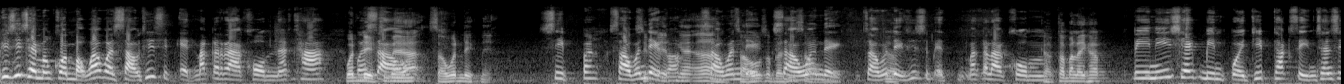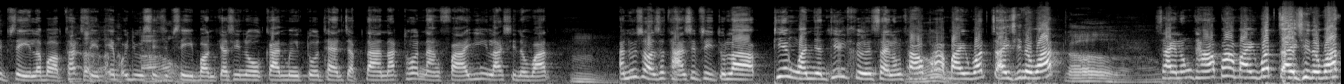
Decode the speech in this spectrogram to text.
พี่ชิดชัยมงคลบอกว่าวันเสาร์ที่ 11 มกราคมนะคะวันเด็กใช่ไหมร์ฮะเสาร์วันเด็กเนี่ย สิบป่ะเสาร์วันเด็กเหรอ11ไงเออเสาร์วันเด็กเสาร์สัปดาห์ที่เสาร์วันเด็กสอง เสาร์วันเด็กครับที่ 11 มกราคม ครับทำอะไรครับ ปีนี้เช็คบินป่วยทิพย์ทักษิณชั้น 14 ระบอบทักษิณ MOU 44 บ่อนคาสิโน การเมืองตัวแทนจับตานักโทษนางฟ้ายิ่งรักษณ์ชินวัตรอนุสรณ์สถาน 14 ตุลาเที่ยงวันยันเที่ยงคืน ใส่รองเท้าอ๋อผ้าใบวัดใจชินวัตร เออ ใส่รองเท้าผ้าใบวัดใจชินวัตร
